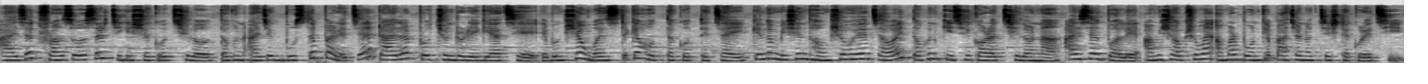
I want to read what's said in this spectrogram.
আইজাক ফ্রান্সোয়াসের চিকিৎসা করছিল। তখন আইজাক বুঝতে পারে যে, টাইলার প্রচণ্ড রেগে আছে এবং সে ওয়েন্সডেকে হত্যা করতে চায়। কিন্তু মেশিন ধ্বংস হয়ে যাওয়ায় তখন কিছুই করার ছিল না। আইজাক বলে, আমি সবসময় আমার বোনকে বাঁচানোর চেষ্টা করেছি।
